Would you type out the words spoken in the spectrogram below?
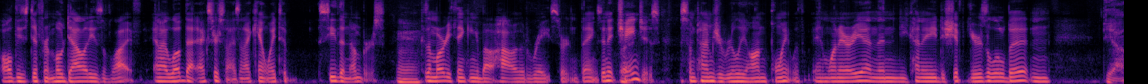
all these different modalities of life. And I love that exercise, and I can't wait to see the numbers mm. because I'm already thinking about how I would rate certain things, and it changes. Sometimes you're really on point with in one area, and then you kind of need to shift gears a little bit. And Yeah.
